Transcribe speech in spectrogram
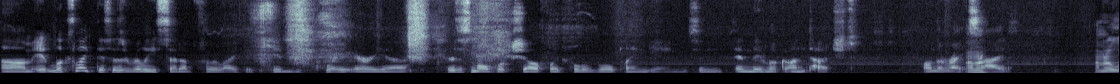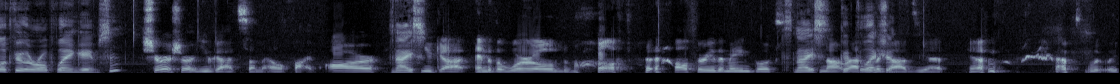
Um, it looks like this is really set up for like a kids' play area. There's a small bookshelf like full of role playing games, and and they look untouched on the right I'm side. I'm gonna look through the role playing games. Hmm, Sure, sure. You got some L5R. Nice. You got End of the World, all, all three of the main books. It's nice. Not Good Wrath collection. of the Gods yet. Yeah, absolutely.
